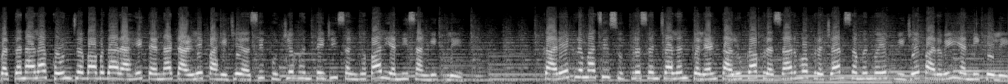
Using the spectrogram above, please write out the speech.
पतनाला कोण जबाबदार आहे त्यांना टाळले पाहिजे असे पूज्य भंतेजी संघपाल यांनी सांगितले. कार्यक्रमाचे सूत्रसंचालन कल्याण तालुका प्रसार व प्रचार समन्वयक विजय पारवे यांनी केले.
